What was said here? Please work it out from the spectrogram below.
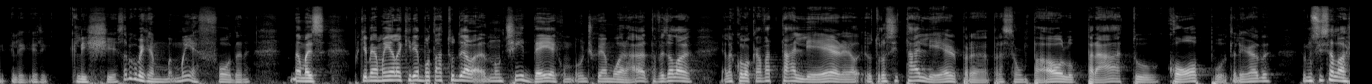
Aquele, aquele clichê. Sabe como é que é? Mãe é foda, né? Não, mas. Porque minha mãe ela queria botar tudo, ela não tinha ideia onde eu ia morar. Talvez ela, ela colocava talher. Eu trouxe talher pra, pra São Paulo, prato, copo, tá ligado? Eu não sei se ela.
